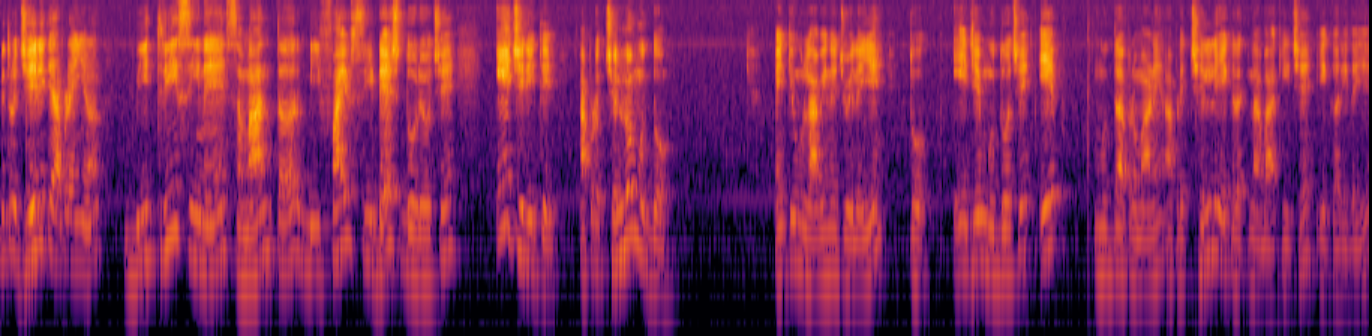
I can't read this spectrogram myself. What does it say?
મિત્રો, જે રીતે આપણે અહીંયા બી થ્રી સીને સમાંતર બી ફાઇવ સી ડેશ દોર્યો છે, એ જ રીતે આપણો છેલ્લો મુદ્દો, અહીંથી હું લાવીને જોઈ લઈએ, તો એ જે મુદ્દો છે, એ મુદ્દા પ્રમાણે આપણે છેલ્લી એક રચના બાકી છે, એ કરી દઈએ.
